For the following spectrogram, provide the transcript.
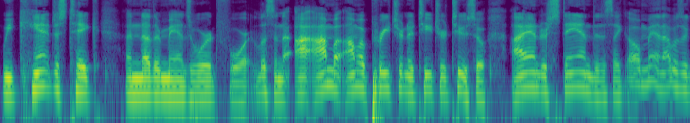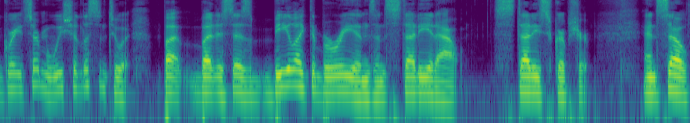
We can't just take another man's word for it. Listen, I, am a, I'm a preacher and a teacher too, so I understand that it's like, oh man, that was a great sermon. We should listen to it. But but it says, be like the Bereans and study it out. Study Scripture, and so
